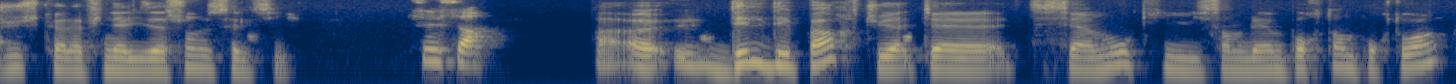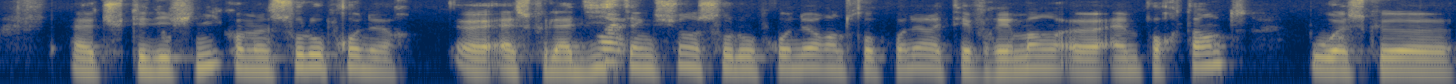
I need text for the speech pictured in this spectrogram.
jusqu'à la finalisation de celle-ci. C'est ça. Ah, euh, dès le départ, tu c'est un mot qui semblait important pour toi. Euh, tu t'es défini comme un solopreneur. est-ce que la distinction solopreneur-entrepreneur était vraiment importante? Ou est-ce que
